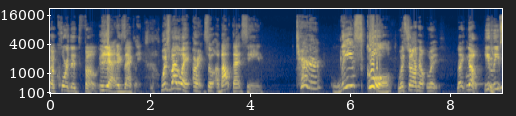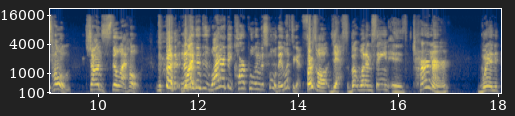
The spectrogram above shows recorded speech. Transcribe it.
a corded phone. Yeah, exactly. Which, by the way, all right. So about that scene, Turner leaves school. With Shawn, with, like, no, he leaves home. Shawn's still at home. No, Why no. did? Why aren't they carpooling to school? They live together. First of all, yes, but what I'm saying is Turner, when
